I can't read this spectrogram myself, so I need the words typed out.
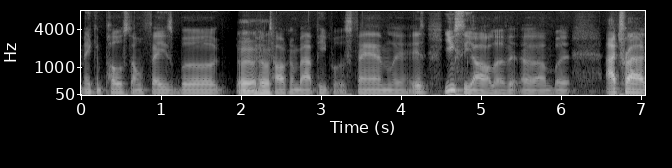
making posts on Facebook, you know, Mhm. talking about people's family. It's, you see all of it, um, but I try.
